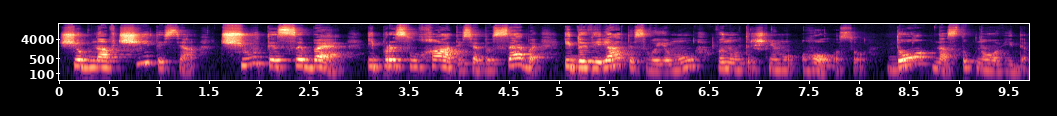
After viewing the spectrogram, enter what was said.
щоб навчитися чути себе і прислухатися до себе і довіряти своєму внутрішньому голосу. До наступного відео.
